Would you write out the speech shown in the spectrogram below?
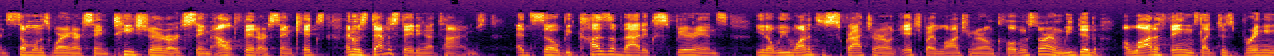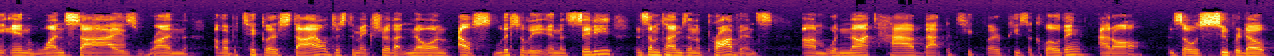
and someone is wearing our same t-shirt or same outfit or same kicks and it was devastating at times and so, because of that experience, you know, we wanted to scratch our own itch by launching our own clothing store. And we did a lot of things like just bringing in one size run of a particular style just to make sure that no one else, literally in the city and sometimes in the province, um, would not have that particular piece of clothing at all. And so, it was super dope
